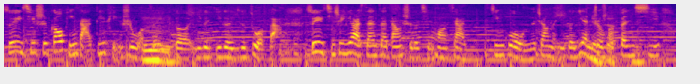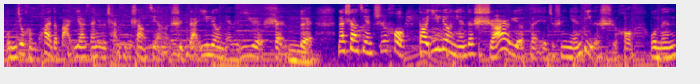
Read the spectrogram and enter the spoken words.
所以其实高频打低频是我们的一个一个一个一个做法。所以其实一二三在当时的情况下，经过我们的这样的一个验证和分析，我们就很快的把一二三这个产品上线了，是在一六年的一月份。对，那上线之后到一六年的十二月份，也就是年底的时候，我们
